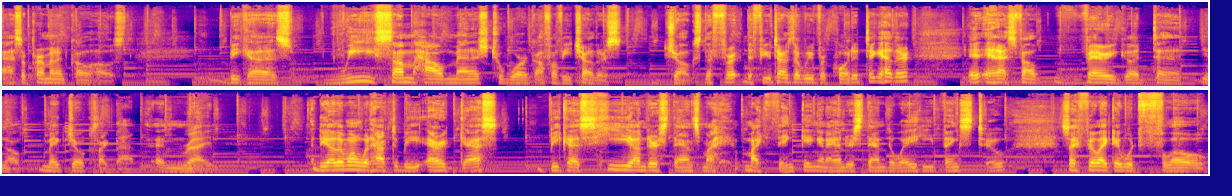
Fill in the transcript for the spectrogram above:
as a permanent co-host because we somehow managed to work off of each other's jokes. The fir- the few times that we've recorded together, it, it has felt very good to you know make jokes like that. And Right. the other one would have to be Eric Guess because he understands my my thinking and I understand the way he thinks too. So I feel like it would flow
